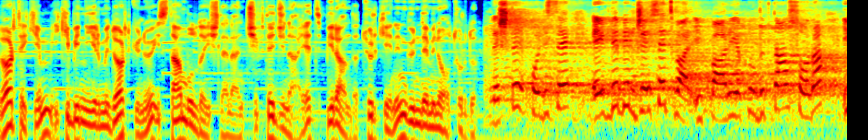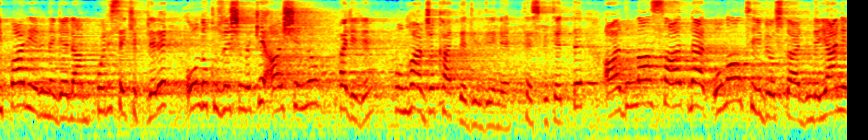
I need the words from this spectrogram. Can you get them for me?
4 Ekim 2024 günü İstanbul'da işlenen çifte cinayet bir anda Türkiye'nin gündemine oturdu. İşte polise evde bir ceset var ihbarı yapıldıktan sonra ihbar yerine gelen polis ekipleri 19 yaşındaki Ayşenur Halil'in hunharca katledildiğini tespit etti. Ardından saatler 16'yı gösterdiğinde yani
